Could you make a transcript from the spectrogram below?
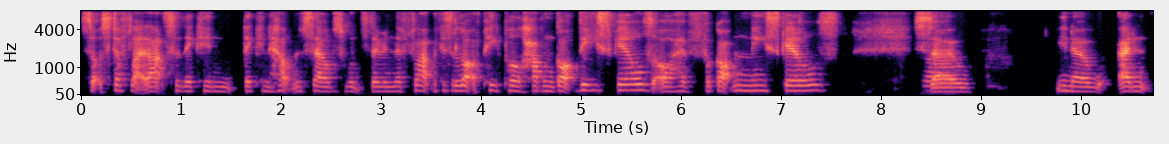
sort of stuff like that so they can they can help themselves once they're in the flat because a lot of people haven't got these skills or have forgotten these skills. So you know and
